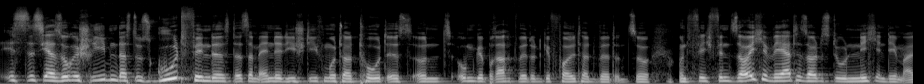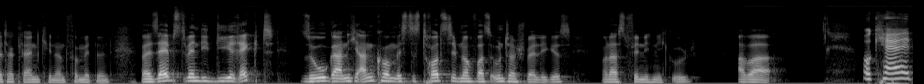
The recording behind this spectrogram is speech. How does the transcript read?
ist es ja so geschrieben, dass du es gut findest, dass am Ende die Stiefmutter tot ist und umgebracht wird und gefoltert wird und so. Und ich finde, solche Werte solltest du nicht in dem Alter kleinen Kindern vermitteln. Weil selbst wenn die direkt so gar nicht ankommen, ist es trotzdem noch was Unterschwelliges. Und das finde ich nicht gut. Aber okay,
